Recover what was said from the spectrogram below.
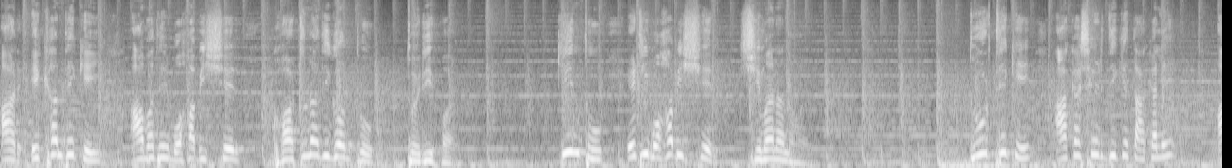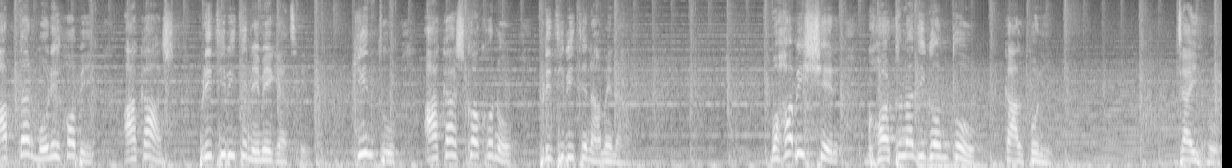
আর এখান থেকেই আমাদের মহাবিশ্বের ঘটনা দিগন্ত তৈরি হয়। কিন্তু এটি মহাবিশ্বের সীমানা নয়। দূর থেকে আকাশের দিকে তাকালে আপনার মনে হবে আকাশ পৃথিবীতে নেমে গেছে। কিন্তু আকাশ কখনো পৃথিবীতে নামে না। মহাবিশ্বের ঘটনা দিগন্ত কাল্পনিক। যাই হোক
